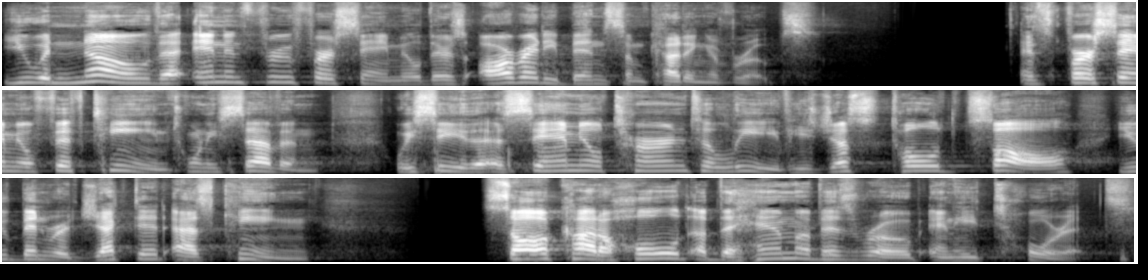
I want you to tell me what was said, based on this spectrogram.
you would know that in and through 1 Samuel, there's already been some cutting of robes. In 1 Samuel 15, 27, we see that as Samuel turned to leave, he's just told Saul, You've been rejected as king. Saul caught a hold of the hem of his robe and he tore it.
